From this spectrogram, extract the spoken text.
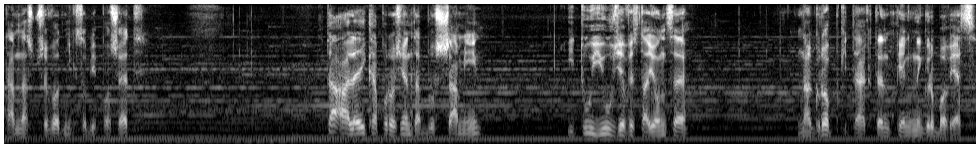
Tam nasz przewodnik sobie poszedł. Ta alejka porośnięta bluszczami i tu i ówdzie wystające nagrobki, tak jak ten piękny grobowiec,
